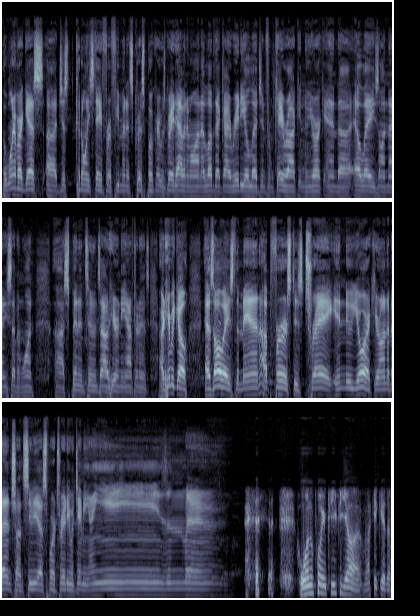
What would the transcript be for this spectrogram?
but one of our guests uh, just could only stay for a few minutes. Chris Booker, it was great having him on. I love that guy, radio legend from K Rock in New York and uh, LA. On 97.1, uh, spinning tunes out here in the afternoons. All right, here we go. As always, the man up first is Trey in New York. You're on the bench on CBS Sports Radio with Jamie Eisenberg. One point PPR. If I could get a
